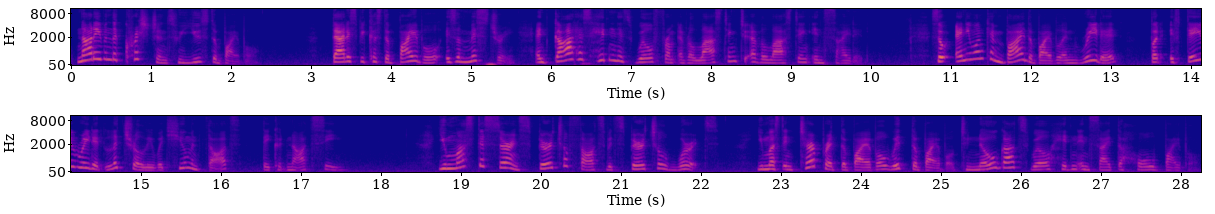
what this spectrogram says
not even the Christians who use the Bible. That is because the Bible is a mystery, and God has hidden His will from everlasting to everlasting inside it. So anyone can buy the Bible and read it, but if they read it literally with human thoughts, they could not see. You must discern spiritual thoughts with spiritual words. You must interpret the Bible with the Bible to know God's will hidden inside the whole Bible.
